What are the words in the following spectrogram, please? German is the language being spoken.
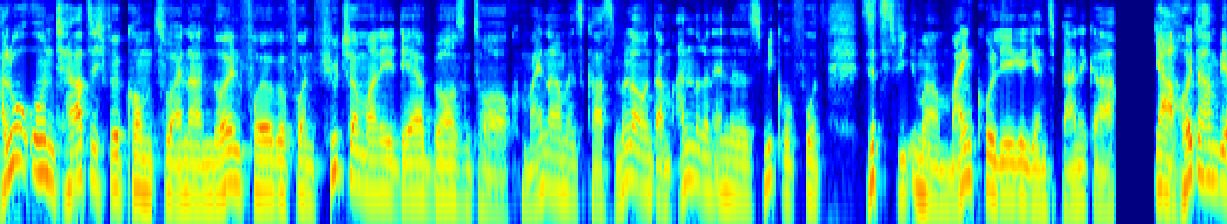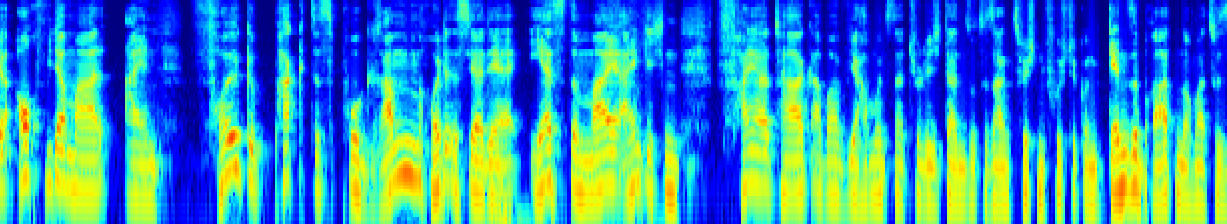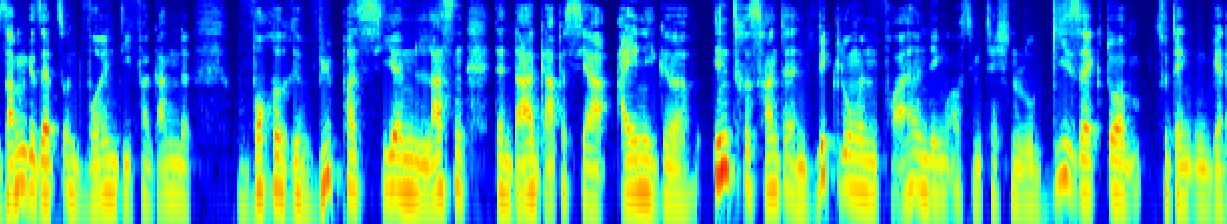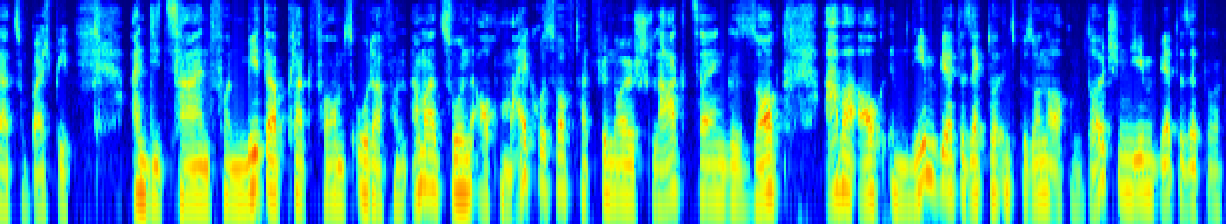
Hallo und herzlich willkommen zu einer neuen Folge von Future Money, der Börsentalk. Mein Name ist Carsten Müller und am anderen Ende des Mikrofons sitzt wie immer mein Kollege Jens Bernecker. Ja, heute haben wir auch wieder mal ein vollgepacktes Programm. Heute ist ja der 1. Mai, eigentlich ein Feiertag, aber wir haben uns natürlich dann sozusagen zwischen Frühstück und Gänsebraten nochmal zusammengesetzt und wollen die vergangene Woche Revue passieren lassen, denn da gab es ja einige interessante Entwicklungen, vor allen Dingen aus dem Technologiesektor zu denken, wer da zum Beispiel an die Zahlen von Meta-Plattforms oder von Amazon, auch Microsoft hat für neue Schlagzeilen gesorgt, aber auch im Nebenwertesektor, insbesondere auch im deutschen Nebenwertesektor,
